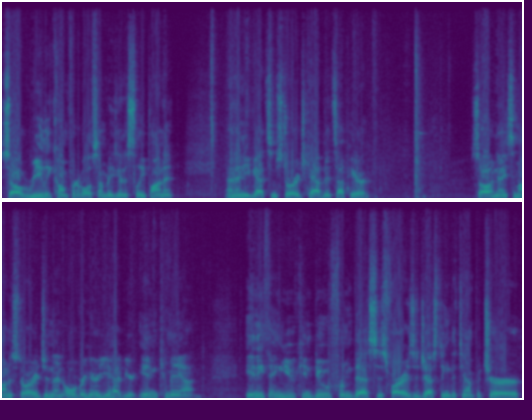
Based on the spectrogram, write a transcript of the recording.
So really comfortable if somebody's going to sleep on it. And then you've got some storage cabinets up here. So a nice amount of storage. And then over here you have your in command. Anything you can do from this as far as adjusting the temperature,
